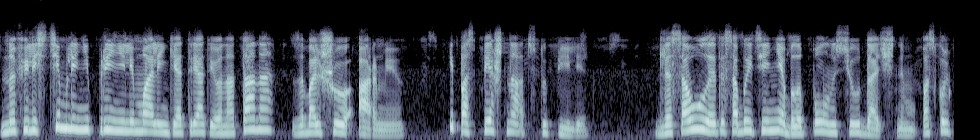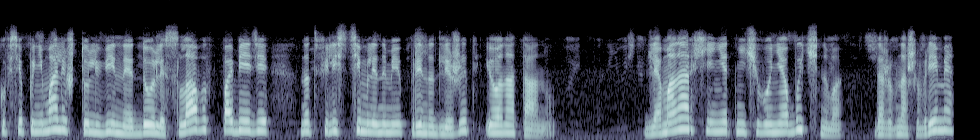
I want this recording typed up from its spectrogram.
но филистимляне приняли маленький отряд Ионатана за большую армию и поспешно отступили. Для Саула это событие не было полностью удачным, поскольку все понимали, что львиная доля славы в победе над филистимлянами принадлежит Ионатану. Для монархии нет ничего необычного, даже в наше время,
